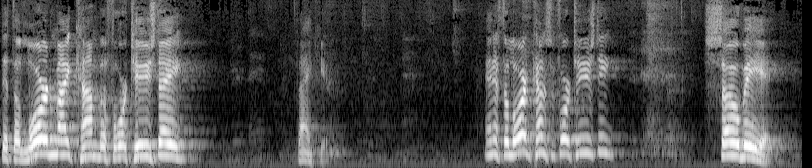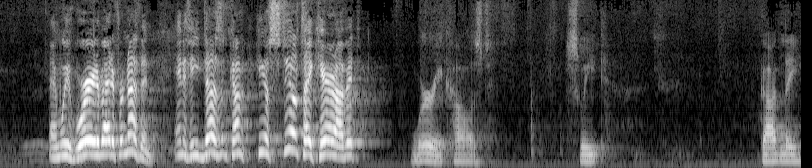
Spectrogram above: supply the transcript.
that the Lord might come before Tuesday? Thank you. And if the Lord comes before Tuesday, so be it. And we've worried about it for nothing. And if he doesn't come, he'll still take care of it. Worry caused sweet, godly,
